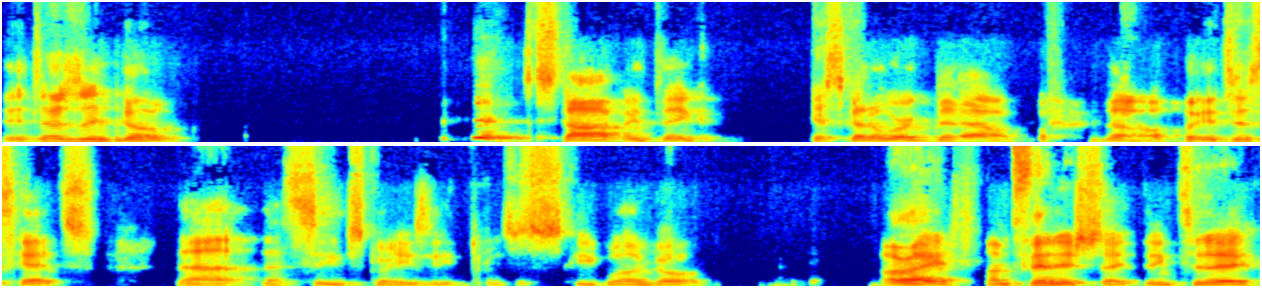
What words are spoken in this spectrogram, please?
it doesn't go. Stop and think it's going to work out. No, it just hits. That that seems crazy. Let's just keep on going. All right, I'm finished. I think today.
